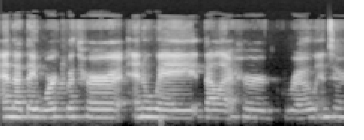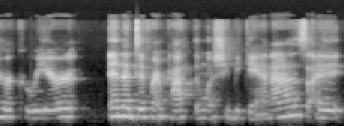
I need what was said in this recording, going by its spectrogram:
and that they worked with her in a way that let her grow into her career in a different path than what she began as. I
